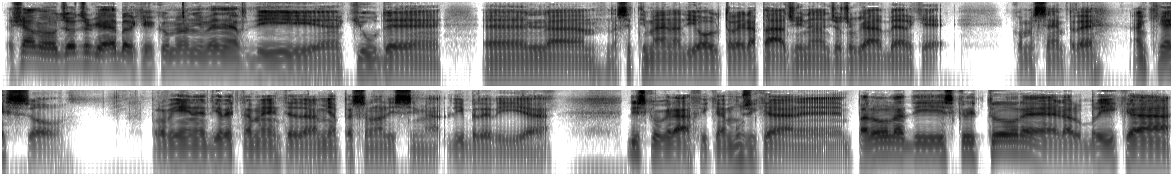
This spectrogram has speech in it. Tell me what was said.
Lasciamo Giorgio Geber che come ogni venerdì eh, chiude eh, la, la, settimana di oltre la pagina. Giorgio Geber che come sempre anch'esso proviene direttamente dalla mia personalissima libreria discografica, musicale. Parola di scrittore, la rubrica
